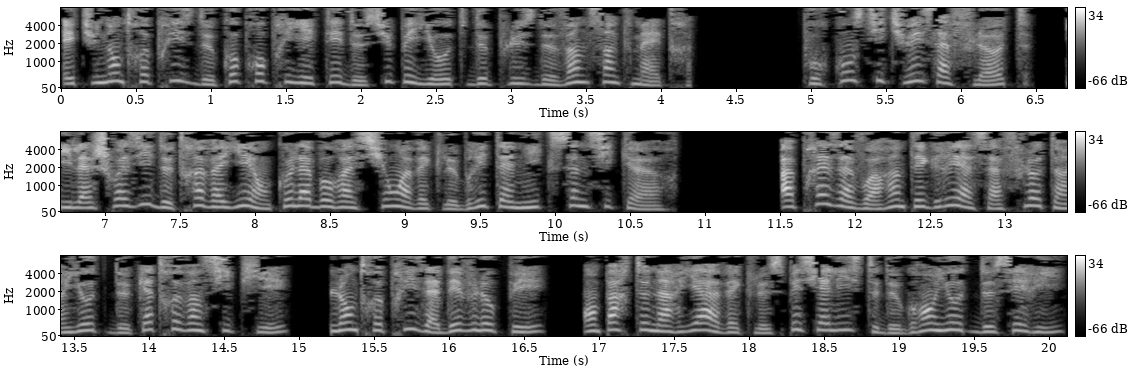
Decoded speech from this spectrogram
est une entreprise de copropriété de super-yachts de plus de 25 mètres. Pour constituer sa flotte, il a choisi de travailler en collaboration avec le britannique Sunseeker. Après avoir intégré à sa flotte un yacht de 86 pieds, l'entreprise a développé, en partenariat avec le spécialiste de grands yachts de série,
